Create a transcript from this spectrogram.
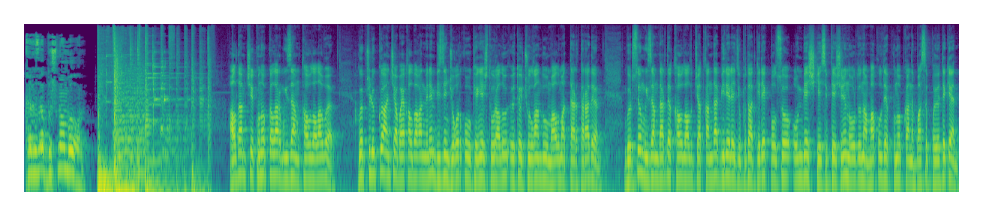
кыргызга душман болгон. Алдамчы кнопкалар мыйзам кабыл алабы. Көпчүлүккө анча байкалбаган менен биздин жогорку кеңеш тууралуу өтө чулгандуу маалыматтар тарады. Көрсө мыйзамдарды кабыл алып жатканда бир эле депутат керек болсо 15 кесиптешинин ордуна макул деп кнопканы басып коет экен.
